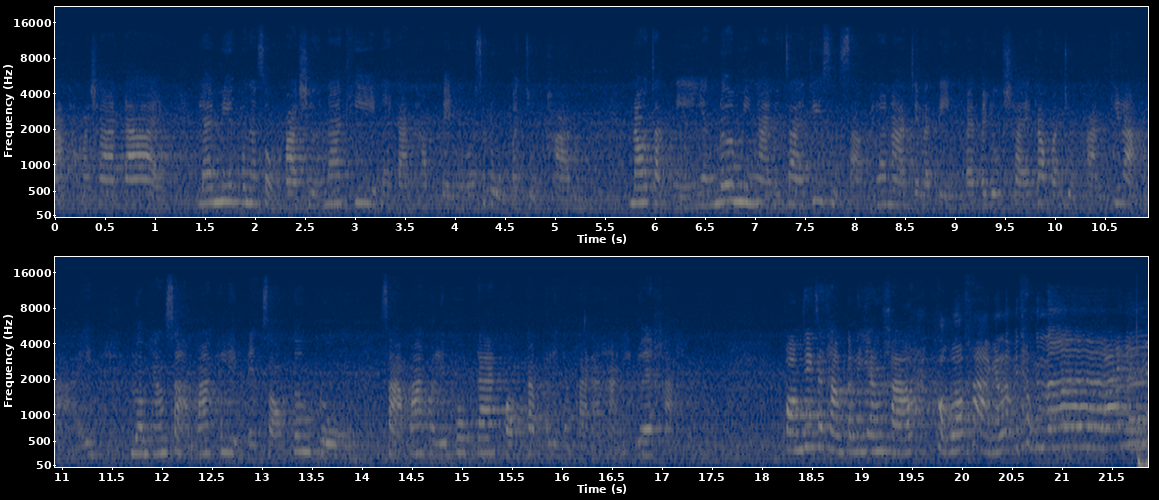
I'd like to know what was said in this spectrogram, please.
ตามธรรมชาติได้ และมีคุณสมบัติเชิงหน้าที่ในการทำเป็นวัสดุบรรจุภัณฑ์ นอกจากนี้ยังเริ่มมีงานวิจัยที่ศึกษาพัฒนาเจลาติน ไปประยุกต์ใช้กับบรรจุภัณฑ์ที่หลากหลาย รวมทั้งสามารถผลิตเป็นซองเครื่องปรุง สามารถบริโภคได้พร้อมกับผลิตภัณฑ์อาหารอีกด้วยค่ะ พร้อมที่จะทำกันหรือยังคะพร้อมแล้วค่ะ งั้นเราไปทำกันเลยได้เลย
